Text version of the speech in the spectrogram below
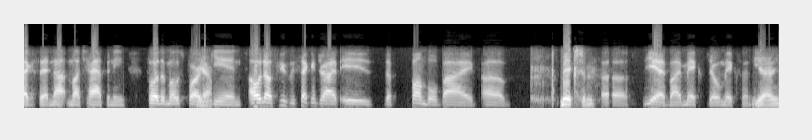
like I said, not much happening for the most part. Yeah. Again, oh no, excuse me. Second drive is the fumble by uh, Mixon. uh, yeah, by Mix Joe Mixon. He Yeah.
